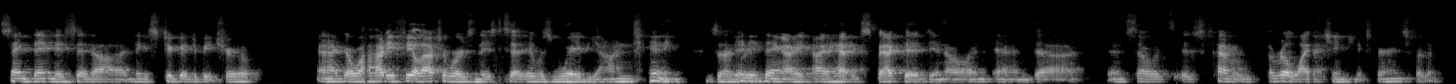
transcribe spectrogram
same thing. They said, uh, "I think it's too good to be true." And I go, well, how do you feel afterwards? And they said it was way beyond any, exactly. anything I, I had expected, you know, and and uh, and so it's it's kind of a real life changing experience for them.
